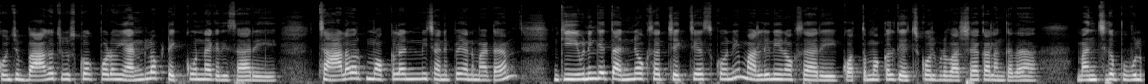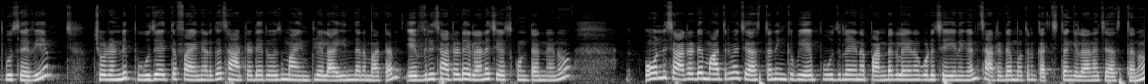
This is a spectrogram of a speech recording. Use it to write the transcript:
కొంచెం బాగా చూసుకోకపోవడం ఎండలో ఒకటి ఎక్కువ ఉన్నాయి కదా ఈసారి చాలా వరకు మొక్కలన్నీ చనిపోయాయి అనమాట ఇంక ఈవినింగ్ అయితే అన్నీ ఒకసారి చెక్ చేసుకొని మళ్ళీ నేను ఒకసారి కొత్త మొక్కలు తెచ్చుకోవాలి. ఇప్పుడు వర్షాకాలం కదా. మంచిగా పువ్వులు పూసేవి. చూడండి పూజ అయితే ఫైనల్గా సాటర్డే రోజు మా ఇంట్లో ఇలా అయిందనమాట ఎవ్రీ సాటర్డే ఇలానే చేసుకుంటాను నేను. ఓన్లీ సాటర్డే మాత్రమే చేస్తాను. ఇంక ఏ పూజలైనా పండగలైనా కూడా చేయను కానీ సాటర్డే మాత్రం ఖచ్చితంగా ఇలానే చేస్తాను.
